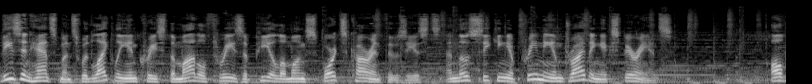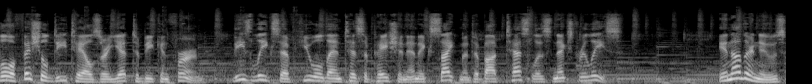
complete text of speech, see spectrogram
These enhancements would likely increase the Model 3's appeal among sports car enthusiasts and those seeking a premium driving experience. Although official details are yet to be confirmed, these leaks have fueled anticipation and excitement about Tesla's next release. In other news,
